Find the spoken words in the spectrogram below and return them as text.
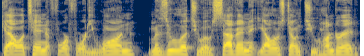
Gallatin 441, Missoula 207, Yellowstone 200,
